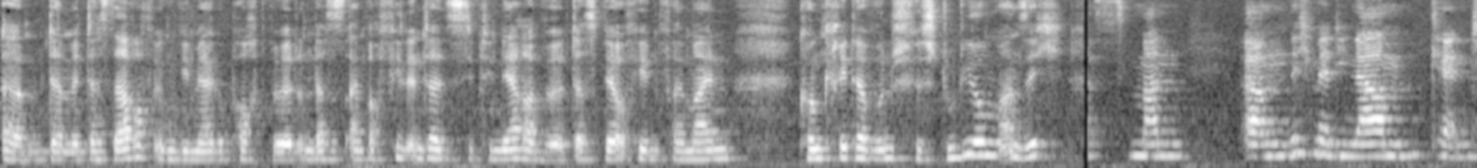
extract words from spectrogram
ähm, damit dass darauf irgendwie mehr gepocht wird und dass es einfach viel interdisziplinärer wird. Das wäre auf jeden Fall mein konkreter Wunsch fürs Studium an sich. Dass man ähm, nicht mehr die Namen kennt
